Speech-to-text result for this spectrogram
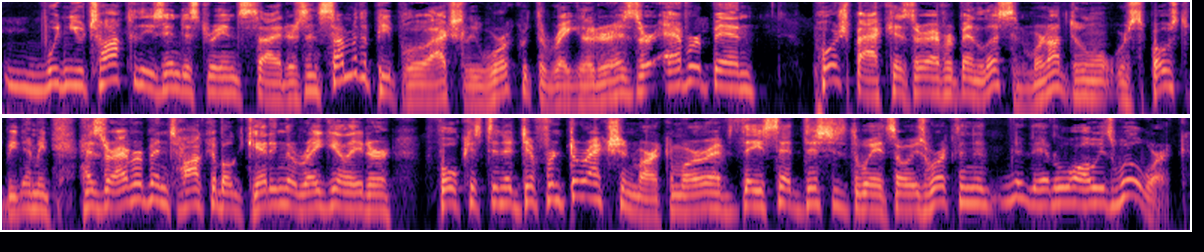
when you talk to these industry insiders and some of the people who actually work with the regulator, has there ever been pushback? Has there ever been, listen, we're not doing what we're supposed to be? I mean, has there ever been talk about getting the regulator focused in a different direction, Markham? Or have they said this is the way it's always worked and it, it always will work?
